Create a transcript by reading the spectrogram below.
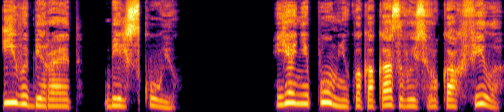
и выбирает бельскую. Я не помню, как оказываюсь в руках Фила,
